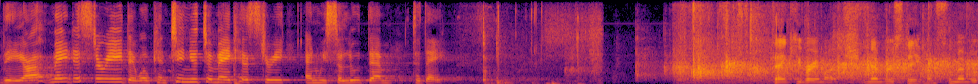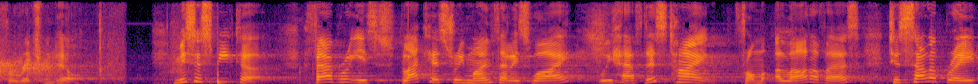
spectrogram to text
They have made history, they will continue to make history, and we salute them today. Thank you very much. Member statements. The member for Richmond Hill. Mr. Speaker, February is Black History Month. That is why we have this time from a lot of us to celebrate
